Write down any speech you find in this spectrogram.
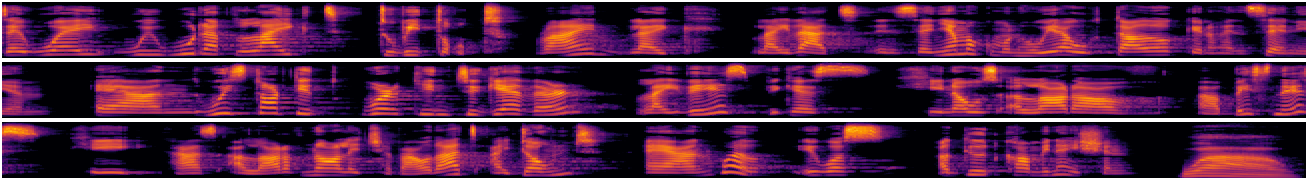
the way we would have liked to be taught, right? Like like that. Enseñamos como nos hubiera gustado que nos enseñen. And we started working together like this because he knows a lot of uh, business he has a lot of knowledge about that. I don't. And well, it was a good combination. Wow.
